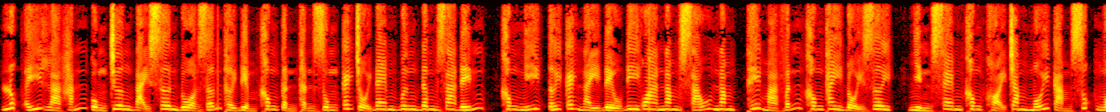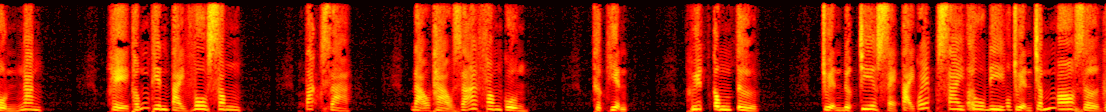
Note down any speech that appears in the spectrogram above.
lúc ấy là hắn cùng Trương Đại Sơn đùa giỡn thời điểm không cẩn thận dùng cái chổi đem bưng đâm ra đến, không nghĩ tới cái này đều đi qua 5-6 năm, thế mà vẫn không thay đổi rơi, nhìn xem không khỏi trăm mối cảm xúc ngổn ngang. Hệ thống thiên tài vô song. Tác giả. Đạo thảo giá phong cuồng. Thực hiện. Huyết công từ. Chuyện được chia sẻ tại website odchuyện.org.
